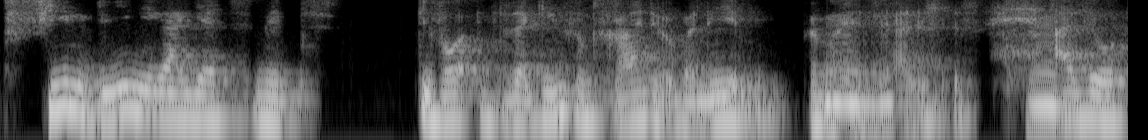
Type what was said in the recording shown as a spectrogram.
viel weniger jetzt mit, die, da ging es ums reine Überleben, wenn man mhm. jetzt ehrlich ist. Mhm. Also,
